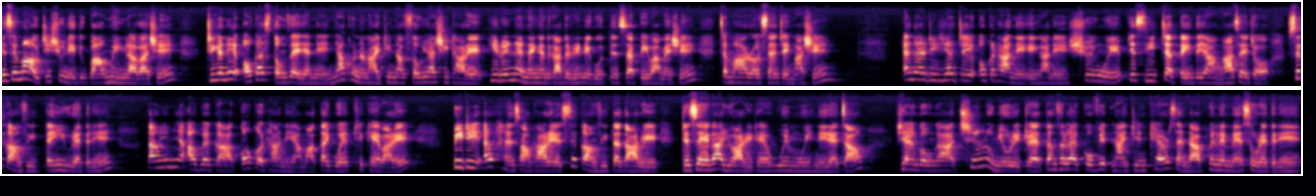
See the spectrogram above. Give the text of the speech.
မြင်းစင်မကိုကြည့်ရှုနေသူပေါင်းမင်္ဂလာပါရှင်ဒီကနေ့ဩဂတ်30ရက်နေ့ည9:00နာရီထိနောက်ဆုံးရရှိထားတဲ့ပြည်တွင်းနဲ့နိုင်ငံတကာသတင်းတွေကိုတင်ဆက်ပေးပါမယ်ရှင်ကျွန်မတော့စန်းချိန်ပါရှင် NLD ရက်ကြီးဥက္ကဋ္ဌနေအိမ်ကနေရွှေငွေပစ္စည်းကျပ်သိန်း150ကျော်စစ်ကောင်စီသိမ်းယူတဲ့တဲ့ရင်တောင်ရင်မြတ်အောက်ဘက်ကကောကော်ထနေရာမှာတိုက်ပွဲဖြစ်ခဲ့ပါတယ်။ PDF ဟန်ဆောင်ထားတဲ့စစ်ကောင်စီတပ်သားတွေဒဇယ်ကရွာတွေထဲဝင်မွေနေတဲ့အကြောင်း ရန်ကုန်ကချင်းလူမျိုးတွေအတွက်တန်ဇလက် COVID-19 Care Center ဖွင့်လှစ်မယ်ဆိုတဲ့သတင်း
